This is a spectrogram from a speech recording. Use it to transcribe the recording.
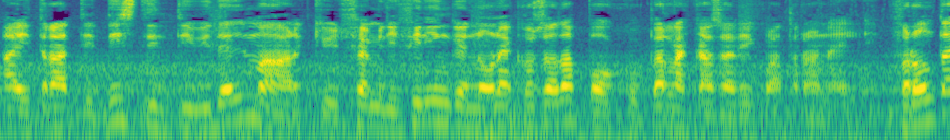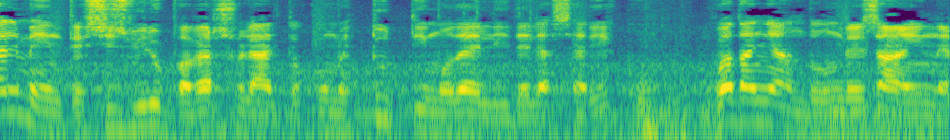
ha i tratti distintivi del marchio, il family feeling non è cosa da poco per la casa dei quattro anelli. Frontalmente si sviluppa verso l'alto come tutti i modelli della serie Q, guadagnando un design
